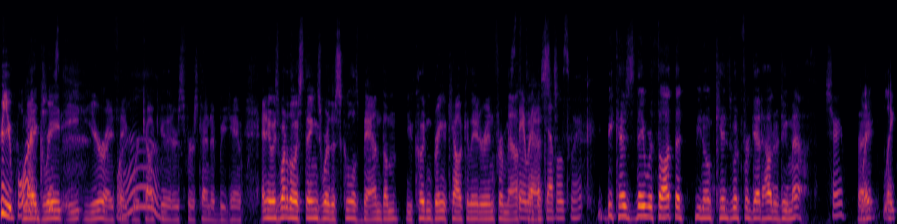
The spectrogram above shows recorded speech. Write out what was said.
are you born? My Jeez. grade eight year, I think, where calculators first kind of became, and it was one of those things where the schools banned them. You couldn't bring a calculator in for math They were the devil's work. because they were thought that you know kids would forget how to do math, Sure. Right? Like, like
